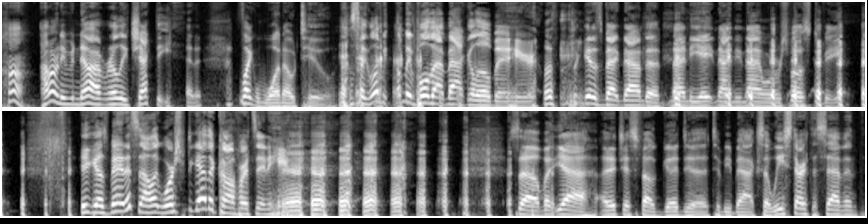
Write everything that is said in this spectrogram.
huh, I don't even know. I haven't really checked it yet. It's like 102. I was like, let me let me pull that back a little bit here. Let's get us back down to 98, 99 where we're supposed to be. He goes, man, it sounds like worship together conference in here. so, but yeah, it just felt good to to be back. So we start the seventh,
